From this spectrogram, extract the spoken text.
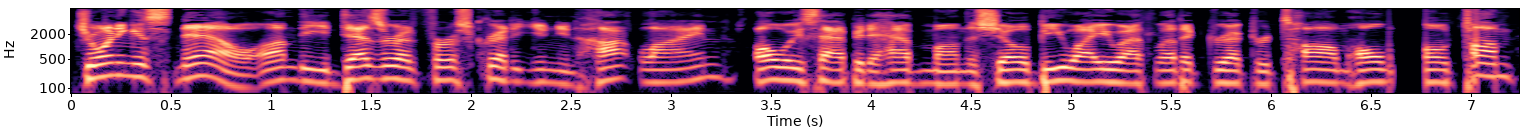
Joining us now on the Deseret First Credit Union hotline. Always happy to have him on the show. BYU Athletic Director Tom Holmoe. Tom,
